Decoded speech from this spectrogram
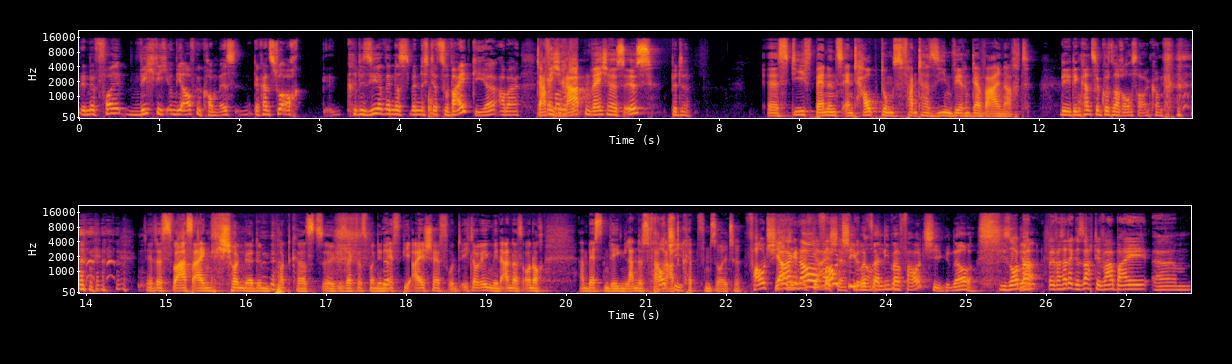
der mir voll wichtig irgendwie aufgekommen ist. Da kannst du auch kritisieren, wenn, das, wenn ich da zu weit gehe. Aber Darf ich raten, welcher es ist? Bitte. Äh, Steve Bannons Enthauptungsfantasien während der Wahlnacht. Nee, den kannst du kurz noch raushauen, komm. ja, das war es eigentlich schon, der hat im Podcast äh, gesagt, dass man den ja. FBI-Chef und ich glaube irgendwen anders auch noch am besten wegen Landesverrat Fauci. köpfen sollte. Fauci. Ja, genau, Fauci, genau. unser lieber Fauci, genau. Die soll man, ja. was hat er gesagt? Der war bei, ähm,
